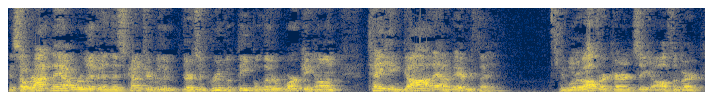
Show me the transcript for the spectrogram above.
And so right now we're living in this country where there's a group of people that are working on taking God out of everything. They want it off our currency, off of our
